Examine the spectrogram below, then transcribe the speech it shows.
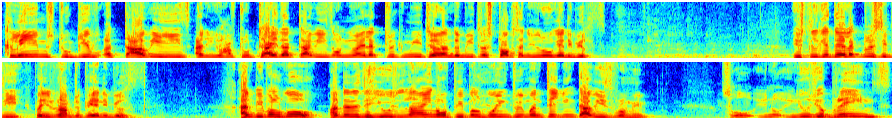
claims to give a taweez, and you have to tie that taweez on your electric meter, and the meter stops, and you don't get any bills. You still get the electricity, but you don't have to pay any bills. And people go, and there is a huge line of people going to him and taking taweez from him. So, you know, use your brains.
